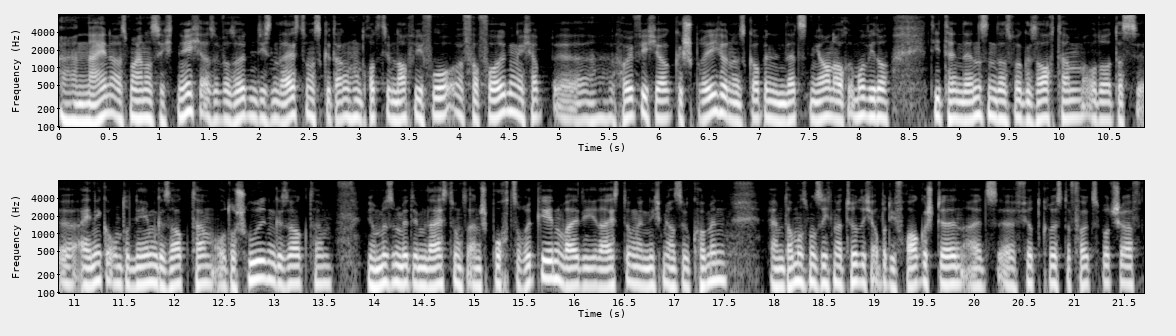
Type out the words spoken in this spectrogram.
Äh, nein, aus meiner Sicht nicht. Also wir sollten diesen Leistungsgedanken trotzdem nach wie vor äh, verfolgen. Ich habe äh, häufig ja Gespräche und es gab in den letzten Jahren auch immer wieder die Tendenzen, dass wir gesagt haben oder dass äh, einige Unternehmen gesagt haben oder Schulen gesagt haben, wir müssen mit dem Leistungsanspruch zurückgehen, weil die Leistungen nicht mehr so kommen. Ähm, da muss man sich natürlich aber die Frage stellen als äh, viertgrößte Volkswirtschaft,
